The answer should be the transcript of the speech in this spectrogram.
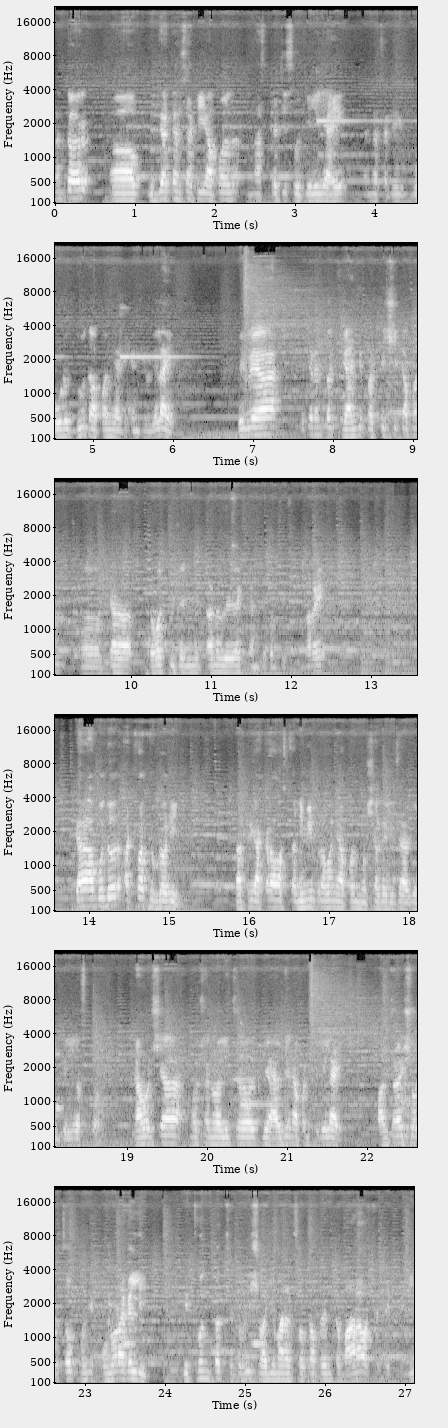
नंतर अं, विद्यार्थ्यांसाठी आपण नाश्त्याची सोय केलेली आहे. त्यांच्यासाठी गोड दूध आपण या ठिकाणी ठेवलेलं आहे. वेगवेगळ्या त्याच्यानंतर खेळांची प्रात्यक्षिक आपण त्या त्या प्रवासीच्या निमित्तानं वेगवेगळ्या खेळांचे प्रात्यक्षिक होणार आहे. त्या अगोदर अठरा फेब्रुवारी रात्री अकरा वाजता नेहमीप्रमाणे आपण मशाल रॅलीचं आयोजन केलेलं असतं. या वर्षा मशाल रॅलीचं जे आयोजन आपण केलेलं आहे पांचाळेश्वर चौक म्हणजे कोंडोळा गल्ली तिथून तर छत्रपती शिवाजी महाराज चौकापर्यंत बारा वाजता केली.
